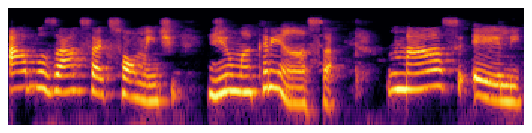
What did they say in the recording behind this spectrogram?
abusar sexualmente de uma criança, mas ele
